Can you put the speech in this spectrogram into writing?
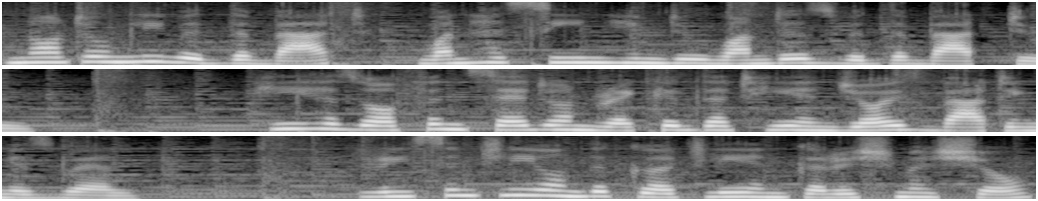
Not only with the bat, one has seen him do wonders with the bat too. He has often said on record that he enjoys batting as well. Recently on the Kurtley and Karishma show,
